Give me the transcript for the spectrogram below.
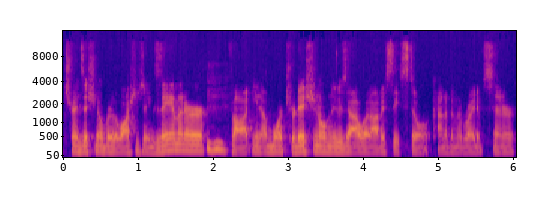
transitioned over to the Washington Examiner. Mm-hmm. Thought, you know, more traditional news outlet, obviously still kind of in the right of center.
